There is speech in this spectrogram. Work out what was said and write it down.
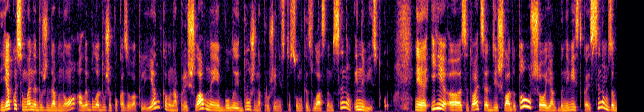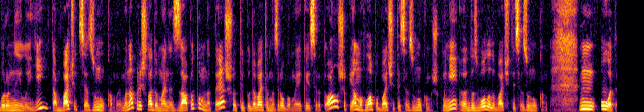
Якось у мене дуже давно, але була дуже показова клієнтка. Вона прийшла, в неї були дуже напружені стосунки з власним сином і невісткою. Е, І е, ситуація дійшла до того, що якби невістка із сином заборонили їй там бачитися з онуками. Вона прийшла до мене з запитом на те, що типу, давайте ми зробимо якийсь ритуал, щоб я могла побачитися з онуками, щоб мені е, дозволили бачитися з онуками. От,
